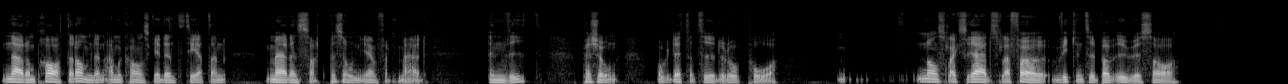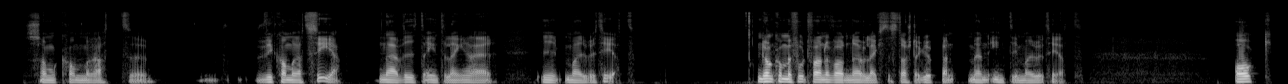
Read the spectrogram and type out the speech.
när de pratade om den amerikanska identiteten med en svart person jämfört med en vit person. Och detta tyder då på någon slags rädsla för vilken typ av USA som kommer att eh, vi kommer att se när vita inte längre är i majoritet. De kommer fortfarande vara den överlägset största gruppen, men inte i majoritet. Och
